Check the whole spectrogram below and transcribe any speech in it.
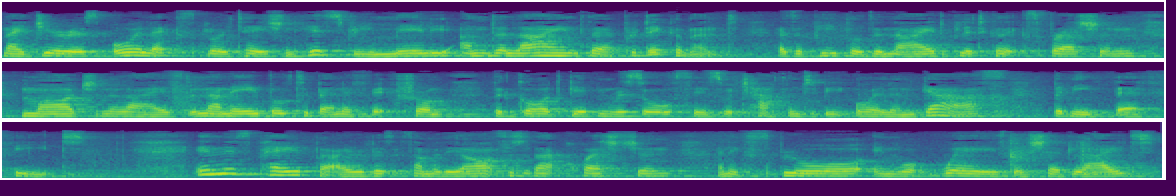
Nigeria's oil exploitation history merely underlined their predicament as a people denied political expression, marginalized, and unable to benefit from the God given resources which happen to be oil and gas beneath their feet. In this paper, I revisit some of the answers to that question and explore in what ways they shed light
